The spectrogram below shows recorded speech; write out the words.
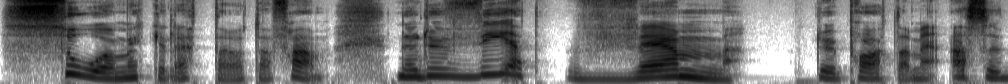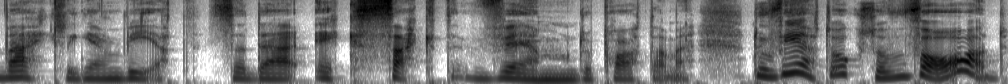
så mycket lättare att ta fram. När du vet vem du pratar med, alltså verkligen vet sådär exakt vem du pratar med, då vet du också vad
